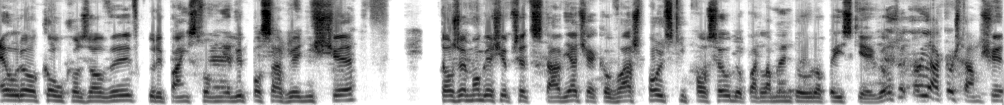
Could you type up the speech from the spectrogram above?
eurokołchozowy, w który Państwo mnie wyposażyliście, to, że mogę się przedstawiać jako wasz polski poseł do Parlamentu Europejskiego, że to jakoś tam się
